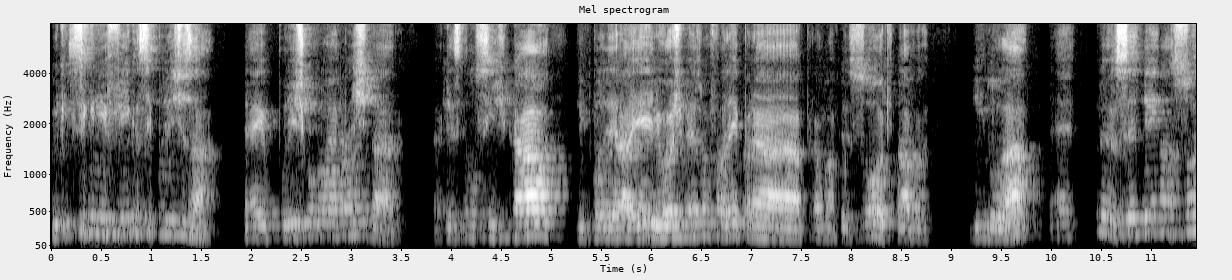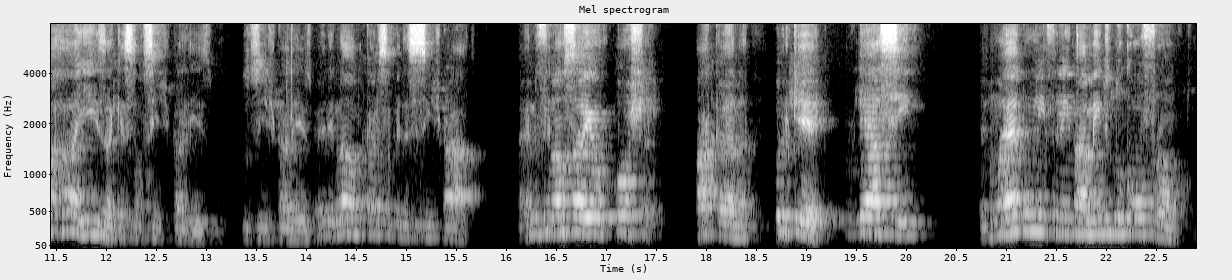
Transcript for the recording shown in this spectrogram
do que significa se politizar. Né? E o político não é partidário. A questão sindical, de empoderar ele. Hoje mesmo eu falei para uma pessoa que estava indo lá, né? você tem na sua raiz a questão sindicalismo, do sindicalismo. Ele, não, não quero saber desse sindicato. Aí no final saiu, poxa, bacana. Por quê? Porque é assim. Não é no enfrentamento do confronto,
